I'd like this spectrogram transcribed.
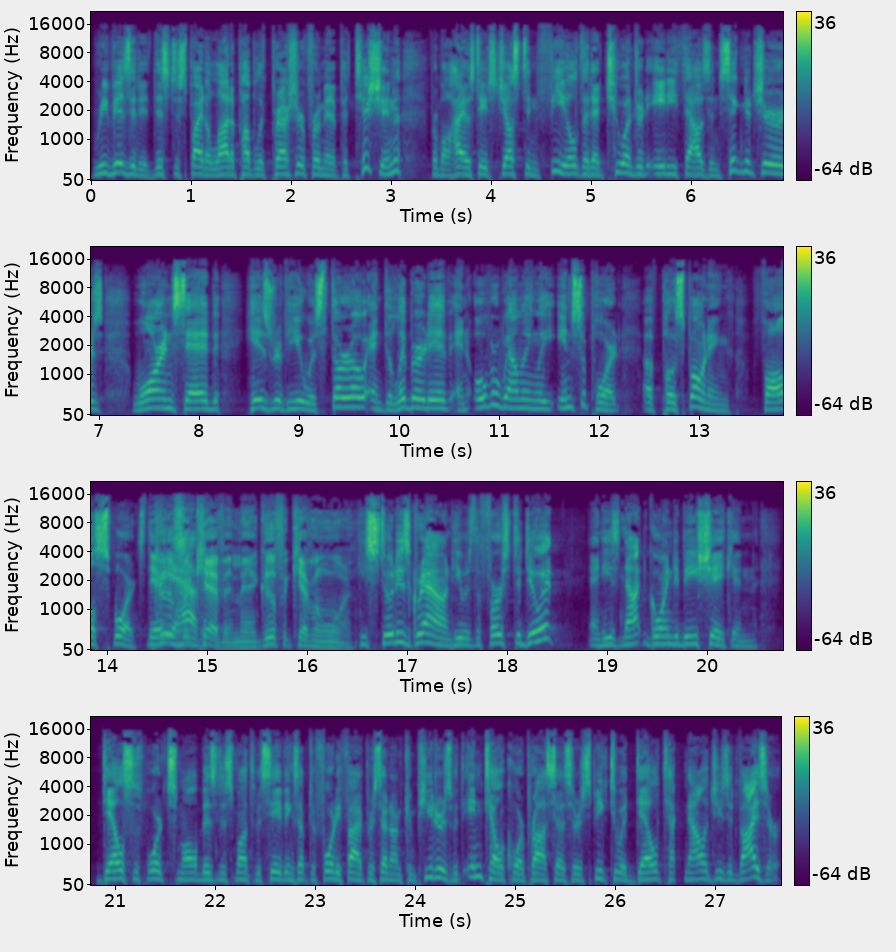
revisited. This despite a lot of public pressure from a petition from Ohio State's Justin Field that had 280,000 signatures. Warren said his review was thorough and deliberative and overwhelmingly in support of postponing fall sports. There Good you for have it. Kevin, man. Good for Kevin Warren. He stood his ground. He was the first to do it, and he's not going to be shaken. Dell supports Small Business Month with savings up to 45% on computers with Intel Core processors. Speak to a Dell Technologies advisor.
